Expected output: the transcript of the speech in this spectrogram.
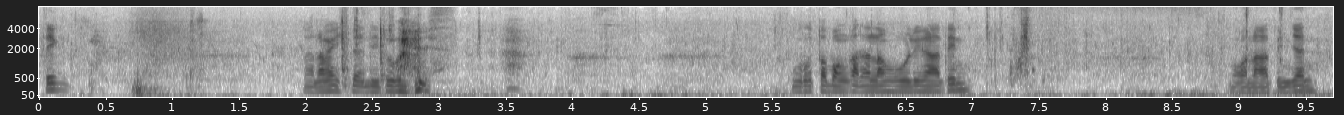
Stig. Sana may isda dito guys. Puro tabangka na lang huli natin. Mukha natin dyan.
